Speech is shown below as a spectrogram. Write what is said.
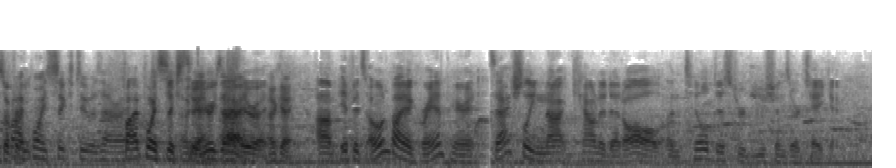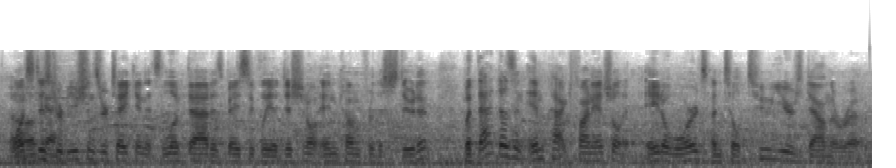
So five point six two. Is that right? Five point six two. Okay, You're exactly all right, right. okay. Um, if it's owned by a grandparent, it's actually not counted at all until distributions are taken. Oh, Once okay. distributions are taken, it's looked at as basically additional income for the student, but that doesn't impact financial aid awards until two years down the road.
